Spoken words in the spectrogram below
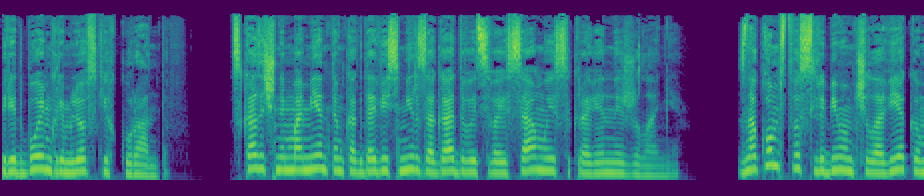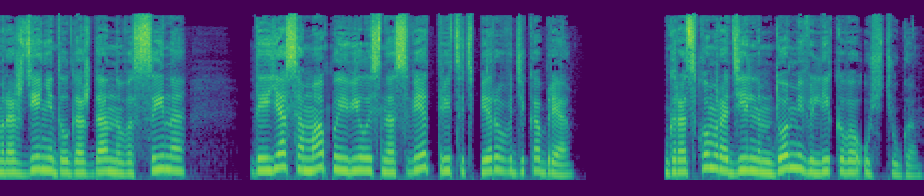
Перед боем кремлевских курантов. Сказочным моментом, когда весь мир загадывает свои самые сокровенные желания. Знакомство с любимым человеком, рождение долгожданного сына, да и я сама появилась на свет 31 декабря в городском родильном доме Великого Устюга.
